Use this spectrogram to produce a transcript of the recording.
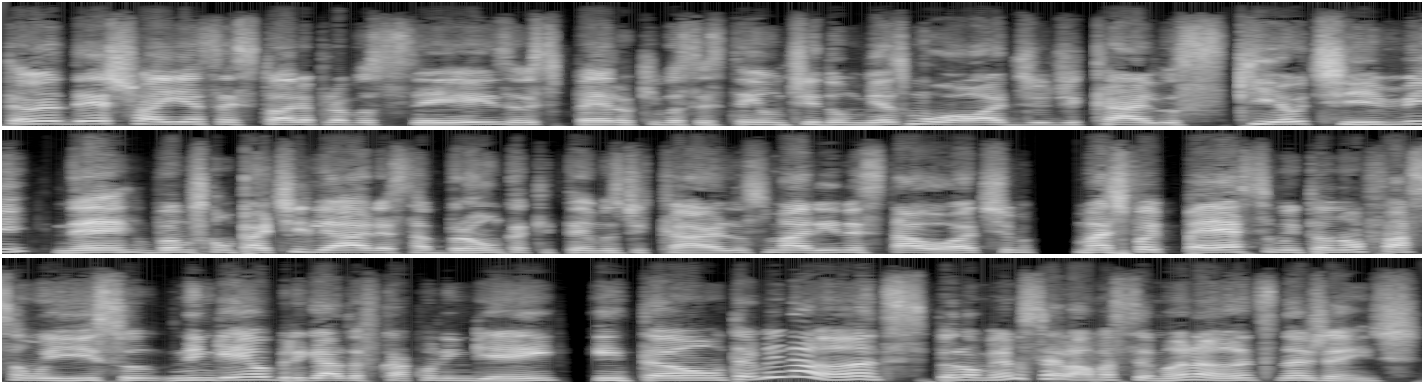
Então eu deixo aí essa história para vocês. Eu espero que vocês tenham tido o mesmo ódio de Carlos que eu tive, né? Vamos compartilhar essa bronca que temos de Carlos. Marina está ótima, mas foi péssimo, então não façam isso. Ninguém é obrigado a ficar com ninguém. Então termina antes, pelo menos, sei lá, uma semana antes, né, gente?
